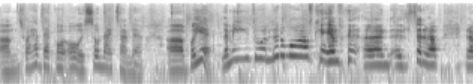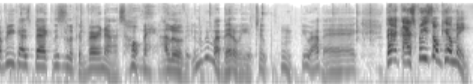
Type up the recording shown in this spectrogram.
Um, so I have that going. Oh, it's so nighttime now. Uh, but yeah, let me do a little more off cam and, and, set it up. And I'll bring you guys back. This is looking very nice. Oh man, I love it. Let me bring my bed over here too. Hmm, be right back. Back guys, please don't kill me.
